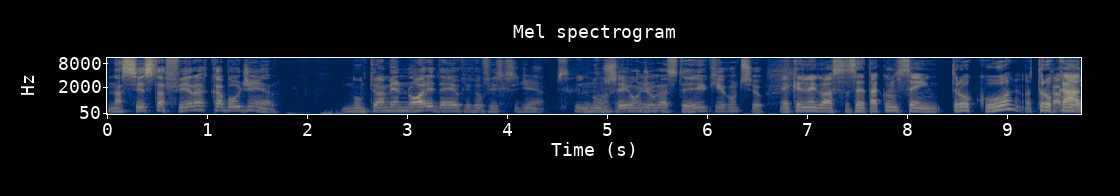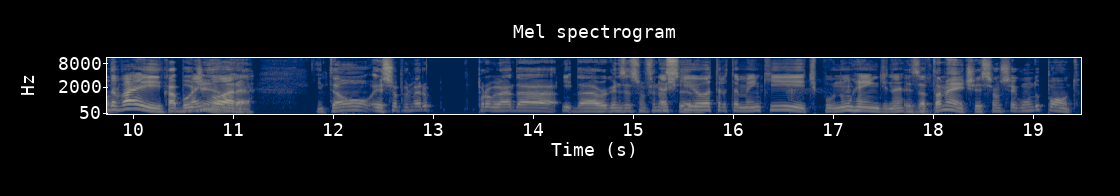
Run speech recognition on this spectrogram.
Na sexta-feira acabou o dinheiro. Não tenho a menor ideia o que que eu fiz com esse dinheiro. sim, não sei onde eu certeza. gastei e o que aconteceu. É aquele negócio, você tá com 100, trocou, trocada Acabou. vai, Acabou vai o dinheiro. embora. é. Então, esse é o primeiro problema da, E- da organização Acho financeira. que outra também que, tipo, não rende, né? Exatamente, esse é um segundo ponto.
